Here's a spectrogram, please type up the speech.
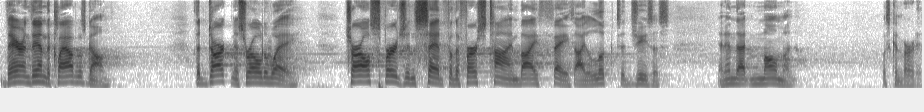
There and then the cloud was gone. The darkness rolled away. Charles Spurgeon said, For the first time by faith, I looked to Jesus. And in that moment, was converted.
